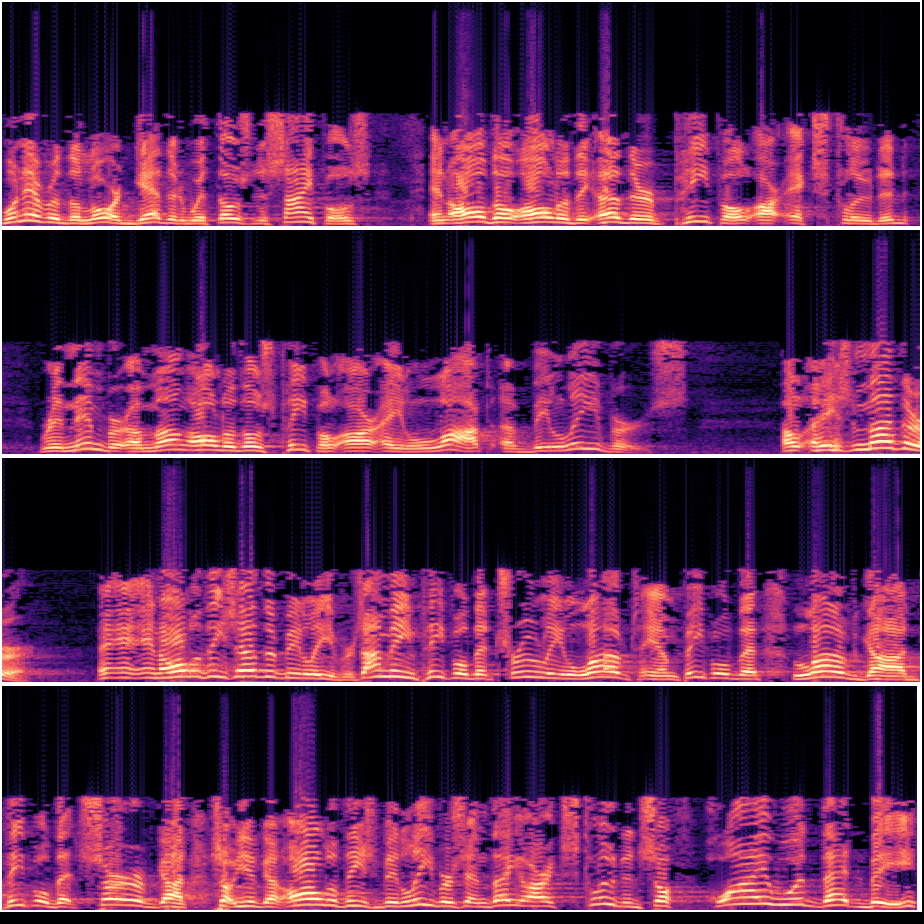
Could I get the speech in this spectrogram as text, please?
Whenever the Lord gathered with those disciples, and although all of the other people are excluded, remember among all of those people are a lot of believers. Uh, his mother, and all of these other believers. I mean people that truly loved Him, people that loved God, people that served God. So you've got all of these believers and they are excluded. So why would that be?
